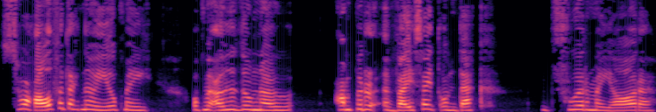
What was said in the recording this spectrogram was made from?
so half het ek nou hier op my op my ouderdom nou amper 'n wysheid ontdek voor my jare.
